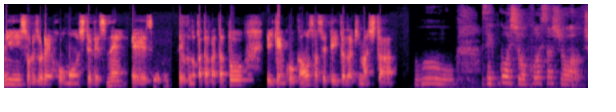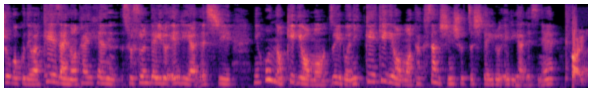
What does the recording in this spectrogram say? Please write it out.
にそれぞれ訪問してですね、えー、政府の方々と意見交換をさせていただきました。お浙江省、江蘇省、中国では経済の大変進んでいるエリアですし、日本の企業も随分日系企業もたくさん進出しているエリアですね。はい。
